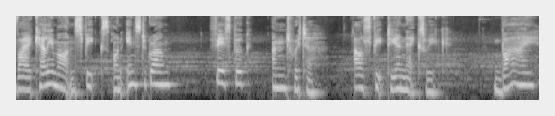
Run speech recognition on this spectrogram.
via Kelly Martin Speaks on Instagram, Facebook, and Twitter. I'll speak to you next week. Bye.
